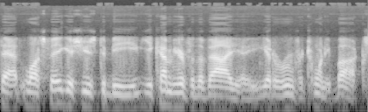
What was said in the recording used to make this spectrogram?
That Las Vegas used to be, you come here for the value, you get a room for twenty bucks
